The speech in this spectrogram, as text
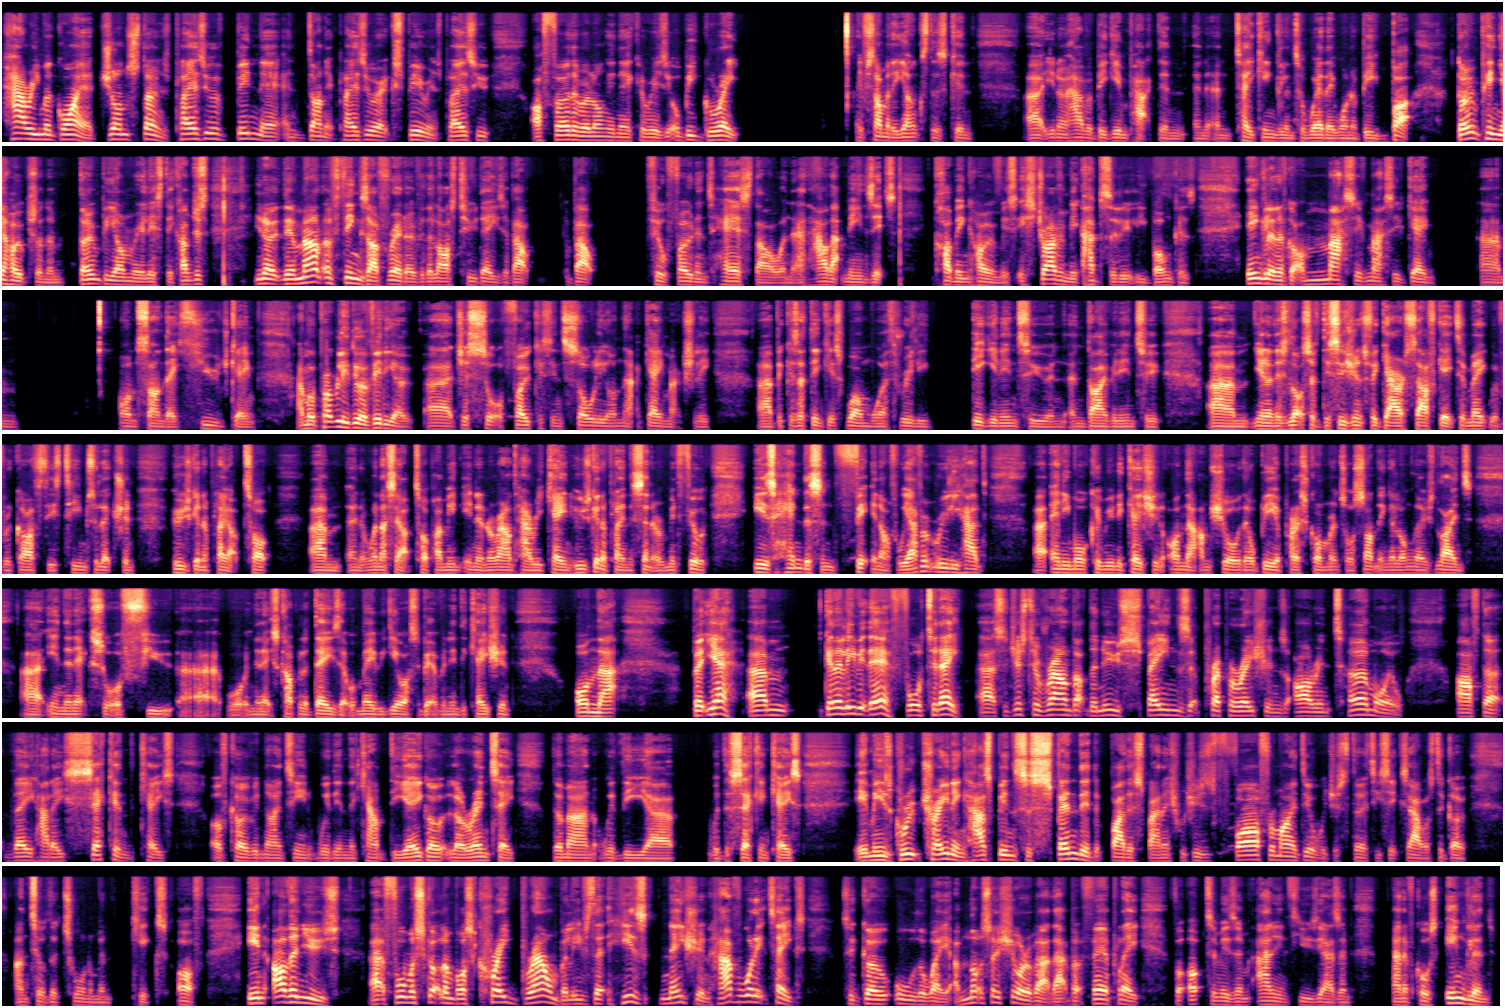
Harry Maguire, John Stones, players who have been there and done it, players who are experienced, players who are further along in their careers. It'll be great if some of the youngsters can, uh, you know, have a big impact and and and take England to where they want to be. But don't pin your hopes on them. Don't be unrealistic. I'm just, you know, the amount of things I've read over the last two days about about Phil Foden's hairstyle and, and how that means it's coming home. It's, it's driving me absolutely bonkers. England have got a massive, massive game um, on Sunday, huge game, and we'll probably do a video uh, just sort of focusing solely on that game actually, uh, because I think it's one worth really digging into and, and diving into. Um, you know, there's lots of decisions for Gareth Southgate to make with regards to his team selection, who's going to play up top. Um, and when I say up top, I mean in and around Harry Kane, who's going to play in the centre of midfield. Is Henderson fit enough? We haven't really had uh, any more communication on that. I'm sure there'll be a press conference or something along those lines uh, in the next sort of few, uh, or in the next couple of days that will maybe give us a bit of an indication on that. But yeah, um, going to leave it there for today. Uh, so, just to round up the news, Spain's preparations are in turmoil after they had a second case of COVID nineteen within the camp. Diego Llorente, the man with the uh, with the second case, it means group training has been suspended by the Spanish, which is far from ideal, with just thirty six hours to go until the tournament kicks off. In other news. Uh, former Scotland boss Craig Brown believes that his nation have what it takes to go all the way. I'm not so sure about that, but fair play for optimism and enthusiasm. And of course, England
